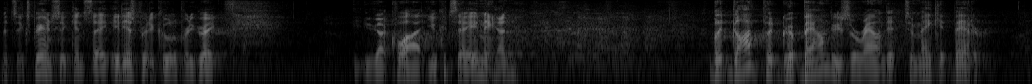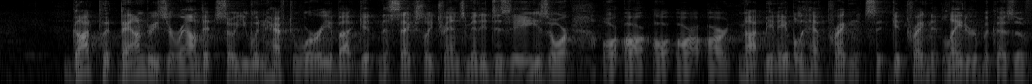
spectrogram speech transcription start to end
that's experienced it can say it is pretty cool or pretty great. You got quiet. You could say amen. But God put boundaries around it to make it better. God put boundaries around it so you wouldn't have to worry about getting a sexually transmitted disease or, or, or, or, or not being able to have pregnancy, get pregnant later because of,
